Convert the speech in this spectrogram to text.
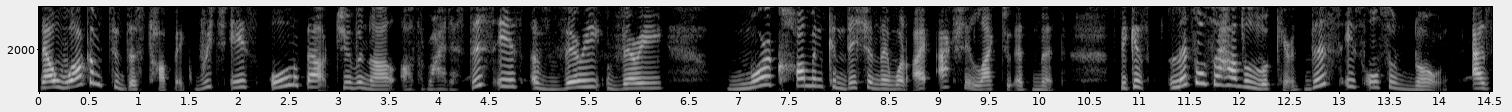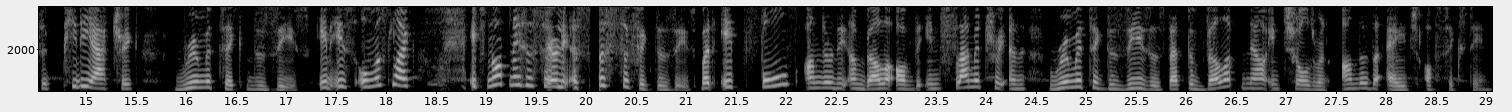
Now, welcome to this topic, which is all about juvenile arthritis. This is a very, very more common condition than what I actually like to admit. Because let's also have a look here. This is also known as a pediatric rheumatic disease. It is almost like it's not necessarily a specific disease, but it falls under the umbrella of the inflammatory and rheumatic diseases that develop now in children under the age of 16.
